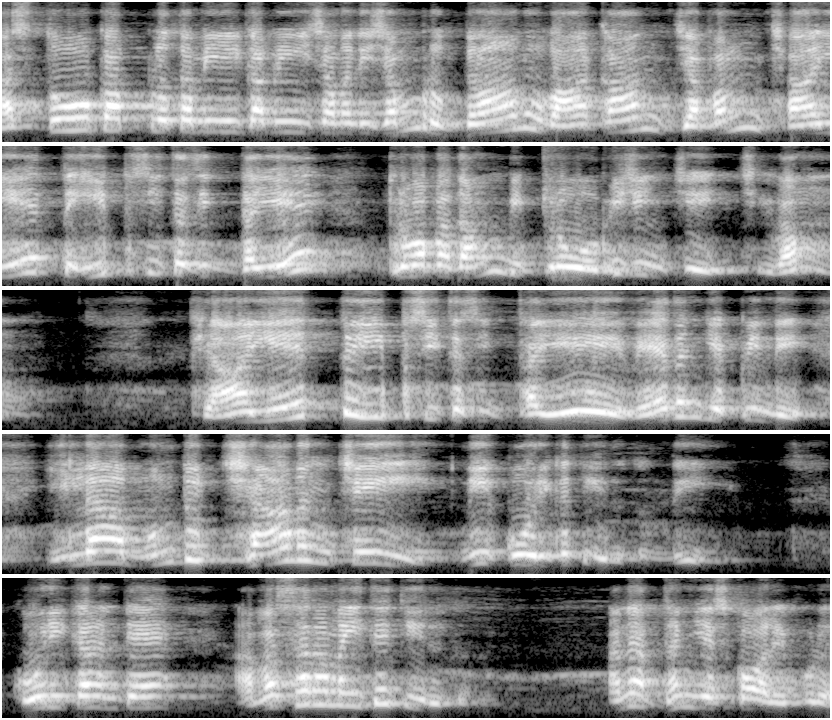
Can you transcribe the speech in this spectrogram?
అస్తోకప్లుతమీకమీశమనిశం రుద్రాను వాకాన్ జపం ఛాయే ఈప్సిత సిద్ధయే ధ్రువపదం విప్రోభిషించే శివం. ధ్యాయేత్ ఈప్సిత సిద్ధయే. వేదం చెప్పింది ఇలా ముందు ధ్యానం చేయి నీ కోరిక తీరుతుంది. కోరిక అంటే అవసరమైతే తీరుతుంది అని అర్థం చేసుకోవాలి ఇప్పుడు.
